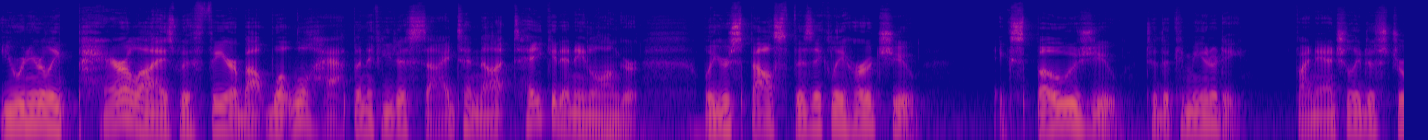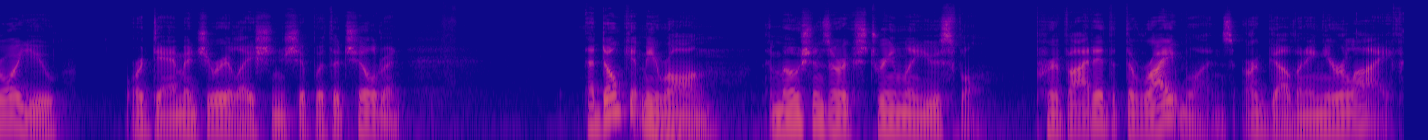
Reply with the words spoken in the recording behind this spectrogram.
You were nearly paralyzed with fear about what will happen if you decide to not take it any longer. Will your spouse physically hurt you, expose you to the community, financially destroy you, or damage your relationship with the children? Now, don't get me wrong, emotions are extremely useful, provided that the right ones are governing your life.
